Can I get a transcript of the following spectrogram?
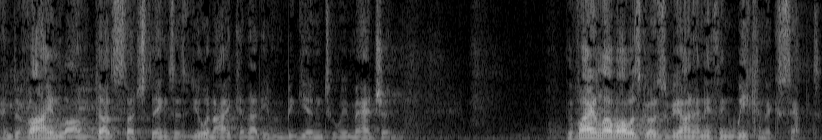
and divine love does such things as you and I cannot even begin to imagine. Divine love always goes beyond anything we can accept.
